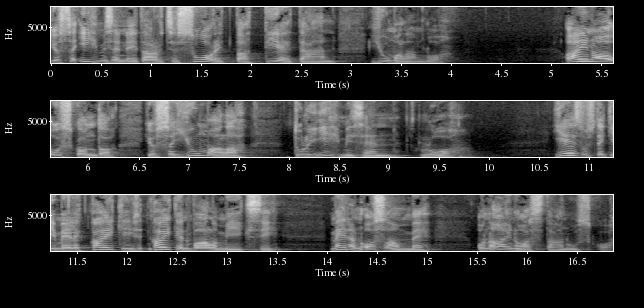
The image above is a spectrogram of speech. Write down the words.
jossa ihmisen ei tarvitse suorittaa tietään Jumalan luo. Ainoa uskonto, jossa Jumala tuli ihmisen luo. Jeesus teki meille kaikki, kaiken valmiiksi. Meidän osamme on ainoastaan uskoa.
